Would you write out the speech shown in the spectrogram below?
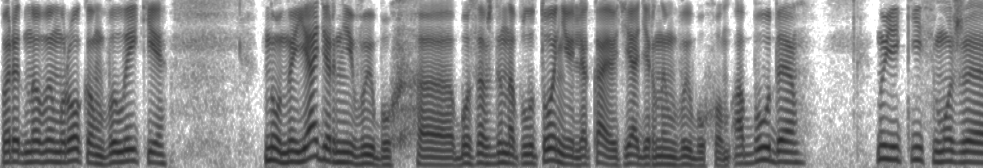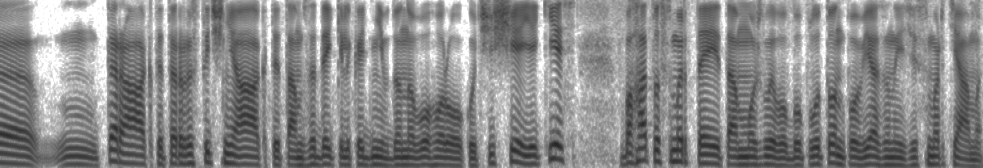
перед Новим роком великі ну, не ядерний вибух, е, бо завжди на Плутоні лякають ядерним вибухом, а буде ну, якісь, може, теракти, терористичні акти там за декілька днів до Нового року, чи ще якесь багато смертей там, можливо, бо Плутон пов'язаний зі смертями.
